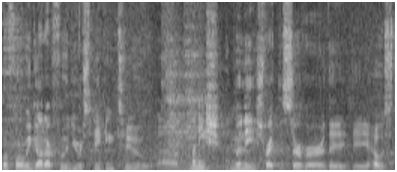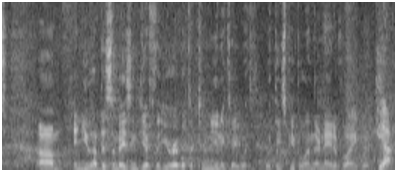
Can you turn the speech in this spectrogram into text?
Before we got our food, you were speaking to um, Manish. Manish, right, the server, the, the host, um, and you have this amazing gift that you're able to communicate with, with these people in their native language. Yeah.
